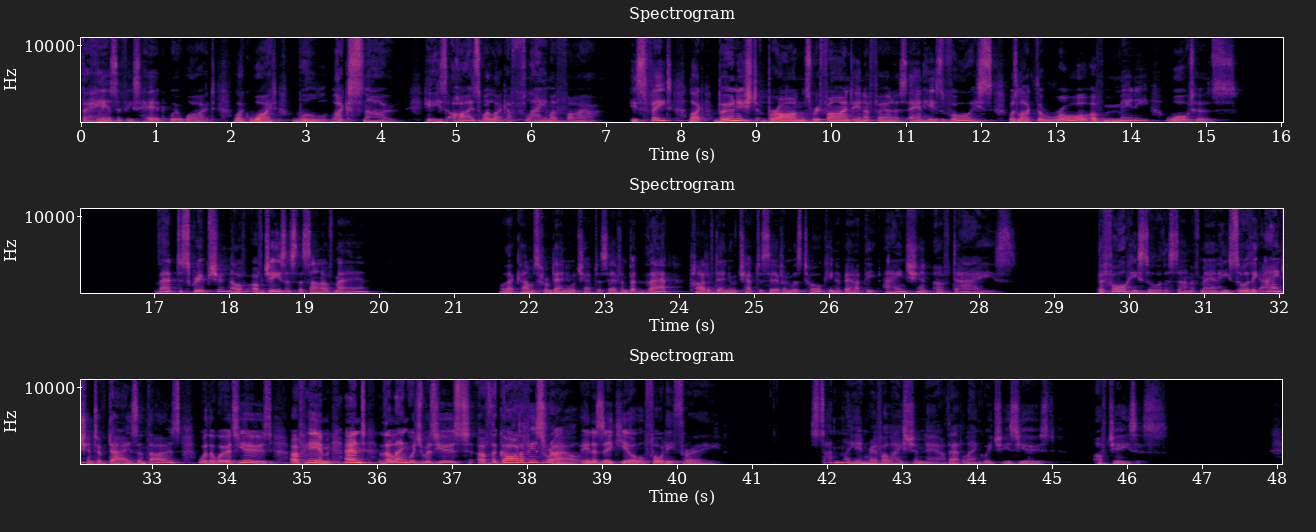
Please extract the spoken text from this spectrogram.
The hairs of his head were white, like white wool, like snow his eyes were like a flame of fire, his feet like burnished bronze refined in a furnace, and his voice was like the roar of many waters. That description of, of Jesus, the Son of Man, well, that comes from Daniel chapter 7, but that part of Daniel chapter 7 was talking about the Ancient of Days. Before he saw the Son of Man, he saw the Ancient of Days, and those were the words used of him. And the language was used of the God of Israel in Ezekiel 43. Suddenly in Revelation now, that language is used of Jesus.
